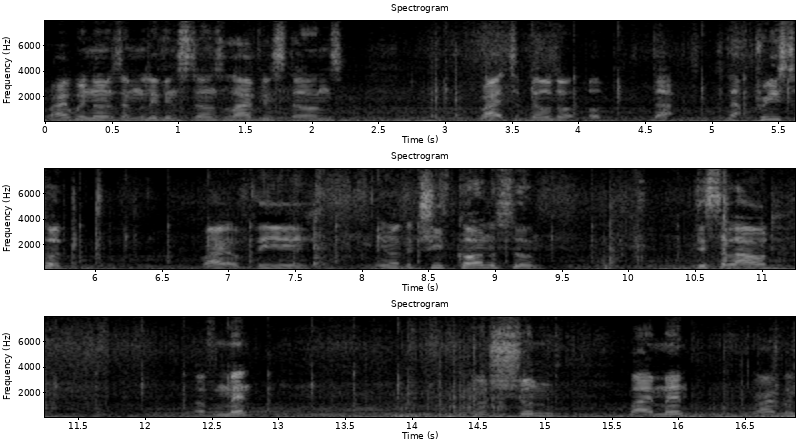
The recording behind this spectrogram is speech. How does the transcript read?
right? We're known as them living stones, lively stones, right? To build up, up that that priesthood, right? Of the, you know, the chief cornerstone, disallowed of men, you know, shunned by men, right? But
